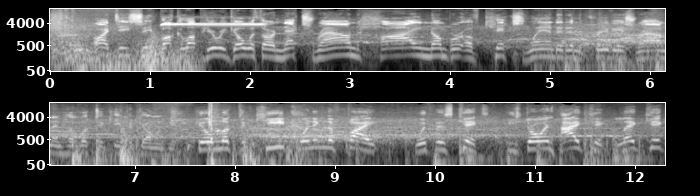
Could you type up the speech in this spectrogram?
All right, DC, buckle up. Here we go with our next round. High number of kicks landed in the previous round, and he'll look to keep it going here. He'll look to keep winning the fight with his kicks. He's throwing high kick, leg kick,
